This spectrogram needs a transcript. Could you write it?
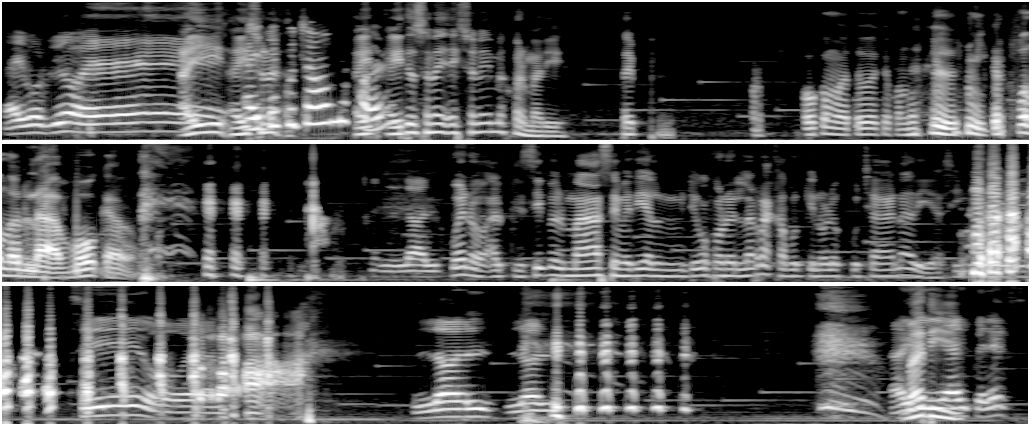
Ahí volvió, eh. Ahí, ahí, Ahí te suena, escuchamos ahí, mejor. ahí te suena, ahí suena mejor, Mati. Está- Poco me tuve que poner el micrófono en la boca. LOL. Bueno, al principio el más se metía el micrófono en la raja porque no lo escuchaba nadie, así que... Sí, weón. LOL, LOL. Ahí, Mati. HyperX,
